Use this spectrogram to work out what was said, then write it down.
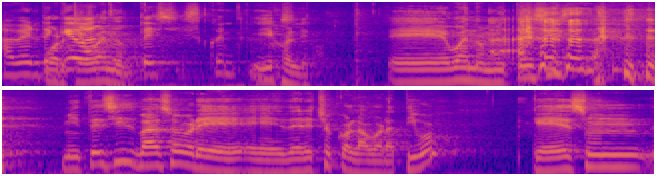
A ver, ¿de qué va tu tesis? Cuéntanos. Híjole. Eh, bueno, mi tesis, mi tesis va sobre eh, derecho colaborativo, que es un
